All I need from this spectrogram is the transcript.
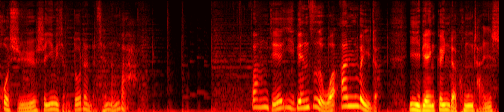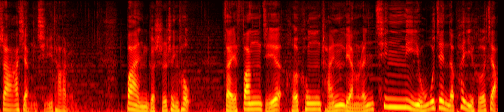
或许是因为想多赚点钱能吧。方杰一边自我安慰着，一边跟着空蝉杀向其他人。半个时辰后，在方杰和空蝉两人亲密无间的配合下，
